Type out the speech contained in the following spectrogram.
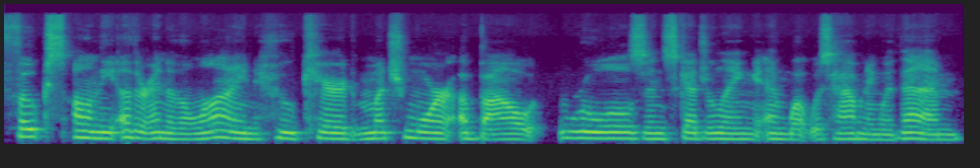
folks on the other end of the line who cared much more about rules and scheduling and what was happening with them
